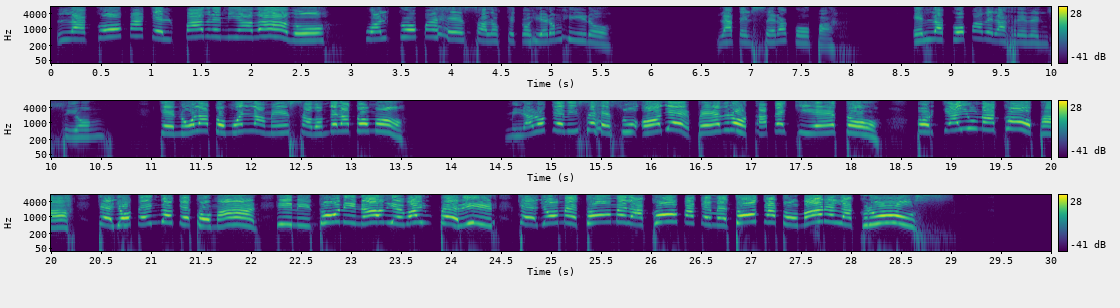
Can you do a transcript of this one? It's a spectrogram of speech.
La copa que el Padre me ha dado, ¿cuál copa es esa? Los que cogieron giro. La tercera copa. Es la copa de la redención que no la tomó en la mesa. ¿Dónde la tomó? Mira lo que dice Jesús. Oye, Pedro, estate quieto. Porque hay una copa que yo tengo que tomar. Y ni tú ni nadie va a impedir que yo me tome la copa que me toca tomar en la cruz.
